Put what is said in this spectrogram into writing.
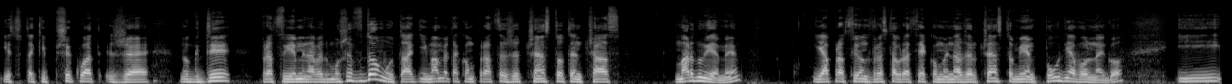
jest to taki przykład, że no gdy pracujemy nawet może w domu, tak, i mamy taką pracę, że często ten czas marnujemy. Ja pracując w restauracji jako menadżer często miałem pół dnia wolnego i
